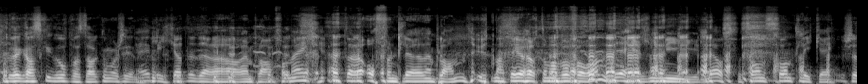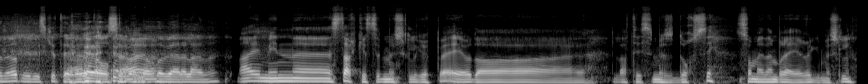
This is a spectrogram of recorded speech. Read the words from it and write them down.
For du er ganske god på stakemaskinen. Jeg liker at dere har en plan for meg. At dere offentliggjør den planen uten at jeg har hørt om den på forhånd. Det er helt nydelig. altså. Sånt, sånt liker jeg. Skjønner at vi diskuterer dette oss imellom når vi er aleine. Nei, min uh, sterkeste muskelgruppe er jo da uh, latissimus dorsi, som er den brede ryggmuskelen.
